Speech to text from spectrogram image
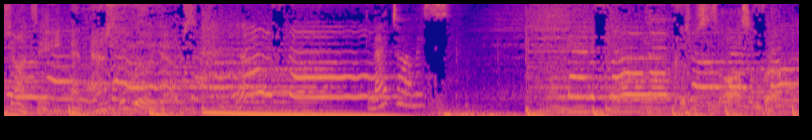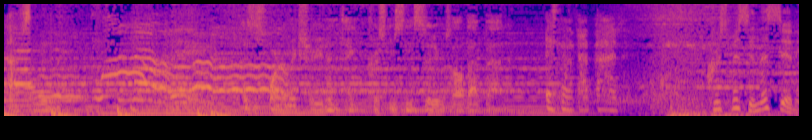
Ashanti and Ashley Williams. Good night, Thomas. Christmas is awesome, bro. Absolutely. I just wanted to make sure you didn't think Christmas in the city was all that bad. It's not that bad. Christmas in the City.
